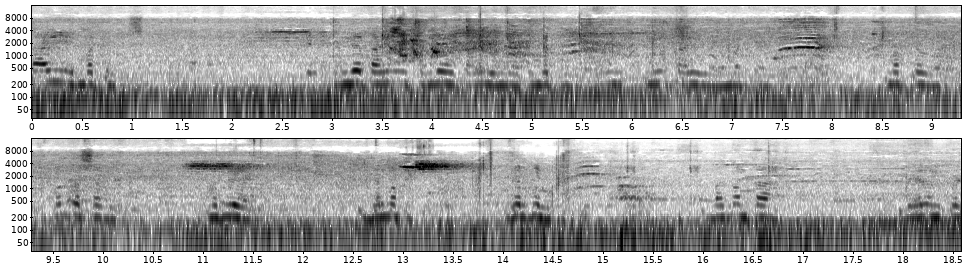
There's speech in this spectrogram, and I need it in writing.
ತಾಯಿ ಎಂಬತ್ತೆಂಟು ವರ್ಷ ತಂದೆ ತಾಯಿ ತಂದೆ ತಾಯಿ ಎಂಬ ತೊಂಬತ್ತೆಂಟು ವರ್ಷ ಇವ್ರ ತಾಯಿ ಎಂಬತ್ತೆಂಟು ಮತ್ತು ಒಂದು ವರ್ಷ ಮದುವೆ ಧರ್ಮಪುತ್ರ, ಗರ್ಭಿಣಿ. ಭಗವಂತ ಬೇರೊಂದು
